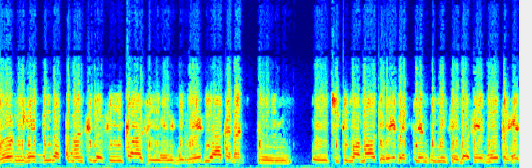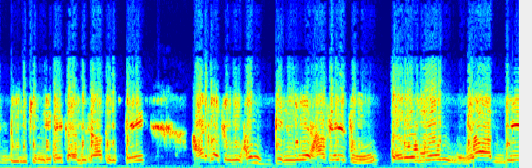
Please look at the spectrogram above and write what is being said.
Goonni hedduun akkuma sila sii kaase dirree dhiyaa kanatti kitimamaa ture dacheen kunis lafee goota hedduu liqimsitee qaalisaa turte. Har'a sun hundillee hafeetu Oromoon gaabbee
